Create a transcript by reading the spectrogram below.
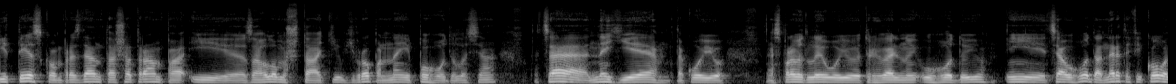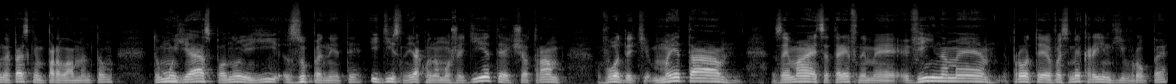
Під тиском президента США Трампа і загалом штатів Європа на неї погодилася. Це не є такою справедливою торгівельною угодою, і ця угода не ратифікована європейським парламентом. Тому ЄС планує її зупинити. І дійсно, як вона може діяти, якщо Трамп вводить мита, займається тарифними війнами проти восьми країн Європи,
